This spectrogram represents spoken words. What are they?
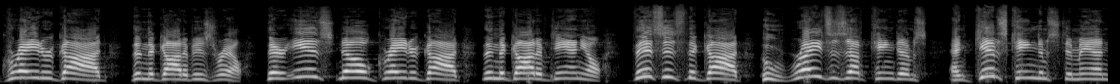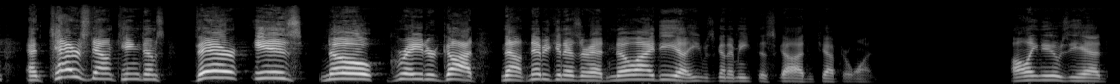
greater God than the God of Israel. There is no greater God than the God of Daniel. This is the God who raises up kingdoms and gives kingdoms to men and tears down kingdoms. There is no greater God. Now, Nebuchadnezzar had no idea he was going to meet this God in chapter 1. All he knew was he had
